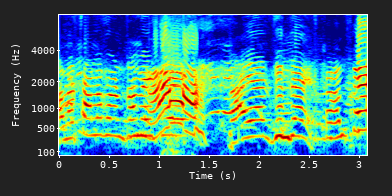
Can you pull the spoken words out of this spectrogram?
అయిపోయారు చాలా చల్లగా ఉంటుంది. రాయాల్సిందే. అంతే.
